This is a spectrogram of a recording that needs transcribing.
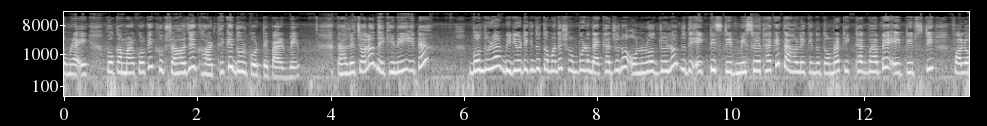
তোমরা এই পোকামাকড়কে খুব সহজে ঘর থেকে দূর করতে পারবে। তাহলে চলো দেখে নেই এটা। বন্ধুরা, ভিডিওটি কিন্তু তোমাদের সম্পূর্ণ দেখার জন্য অনুরোধ রইল। যদি একটি স্টেপ মিস হয়ে থাকে, তাহলে কিন্তু তোমরা ঠিকঠাকভাবে এই টিপসটি ফলো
